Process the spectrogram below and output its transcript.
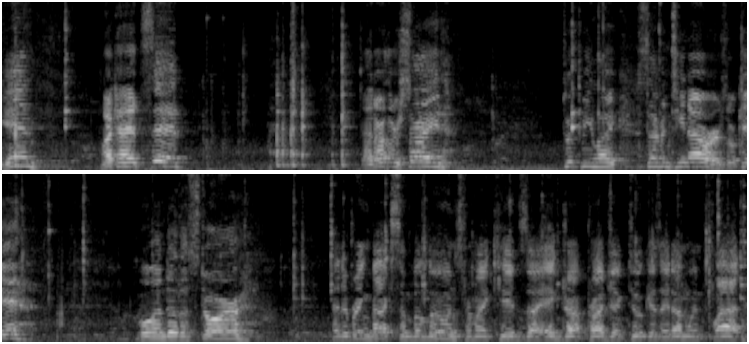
Again, like I had said, that other side took me like 17 hours, okay? Going to the store, had to bring back some balloons for my kids' uh, egg drop project too because they done went flat.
